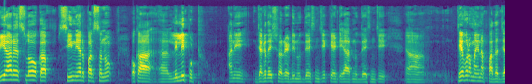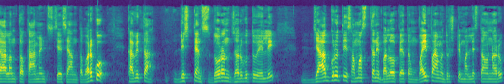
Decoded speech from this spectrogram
బీఆర్ఎస్లో ఒక సీనియర్ పర్సను ఒక లిల్లీపుట్ అని జగదీశ్వర్ రెడ్డిని ఉద్దేశించి కేటీఆర్ని ఉద్దేశించి తీవ్రమైన పదజాలంతో కామెంట్స్ చేసేంత వరకు కవిత డిస్టెన్స్ దూరం జరుగుతూ వెళ్ళి జాగృతి సంస్థని బలోపేతం వైపు ఆమె దృష్టి మళ్ళిస్తూ ఉన్నారు.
